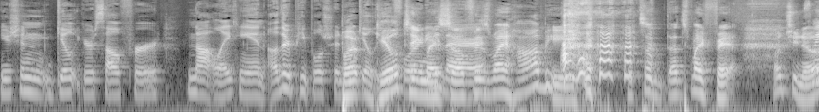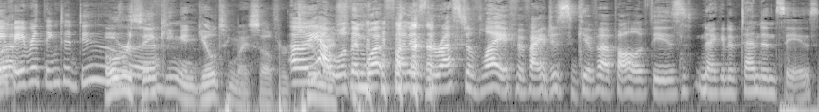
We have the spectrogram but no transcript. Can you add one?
You shouldn't guilt yourself for not liking it. Other people shouldn't But guilt guilting myself either. is my hobby. that's a that's my fa- Don't you know my favorite thing to do. Overthinking and guilting myself are Oh yeah, well fa- then what fun is the rest of life if I just give up all of these negative tendencies?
